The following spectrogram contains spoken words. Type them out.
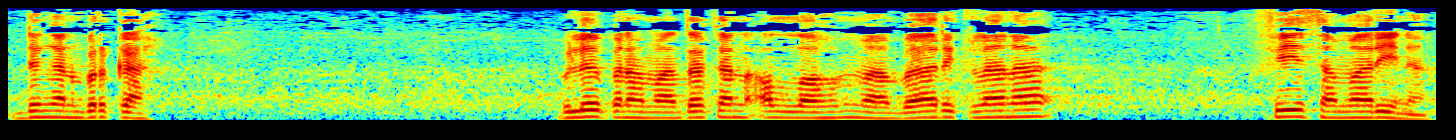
dengan berkah. Beliau pernah mengatakan Allahumma barik lana fi thamarina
